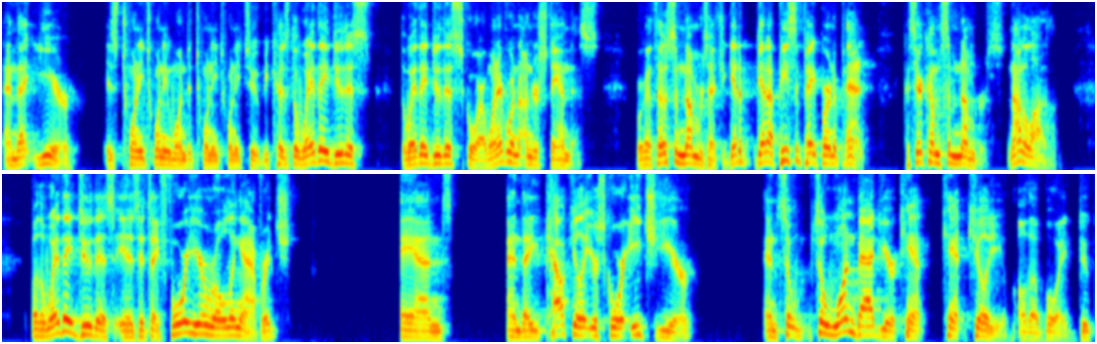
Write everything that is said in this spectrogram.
and that year is 2021 to 2022 because the way they do this the way they do this score i want everyone to understand this we're going to throw some numbers at you get a get a piece of paper and a pen because here comes some numbers not a lot of them but the way they do this is it's a four year rolling average and and they calculate your score each year. And so so one bad year can't can't kill you. Although boy, Duke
